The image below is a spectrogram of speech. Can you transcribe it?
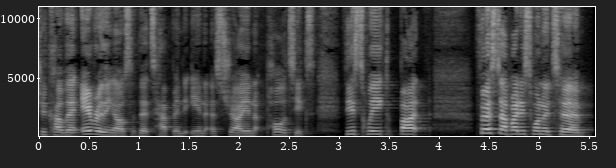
to cover everything else that's happened in Australian politics this week. But first up, I just wanted to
